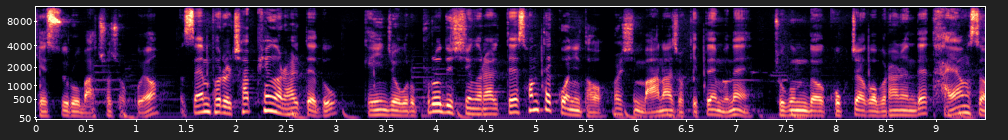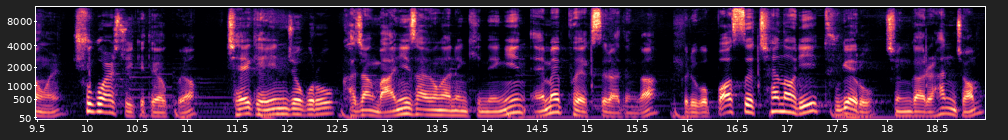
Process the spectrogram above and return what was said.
개수로 맞춰졌고요. 샘플을 chopping을 할 때도 개인적으로 producing을 할 때 선택권이 더 훨씬 많아졌기 때문에 조금 더 곡 작업을 하는데 다양성을 추구할 수 있게 되었고요. 제 개인적으로 가장 많이 사용하는 기능인 MFX라든가 그리고 버스 채널이 두 개로 증가를 한 점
